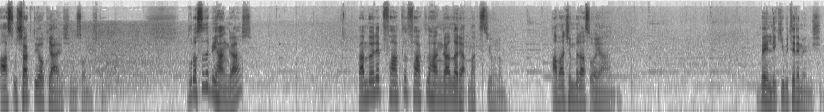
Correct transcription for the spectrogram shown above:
Az uçak da yok yani şimdi sonuçta. Burası da bir hangar. Ben böyle farklı farklı hangarlar yapmak istiyorum. Amacım biraz o yani. Belli ki bitirememişim.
